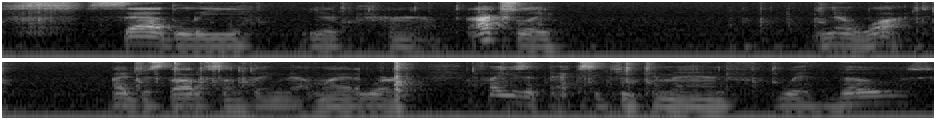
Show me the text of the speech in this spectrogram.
sadly, you can't. Actually, you know what? I just thought of something that might work. If I use an execute command with those,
